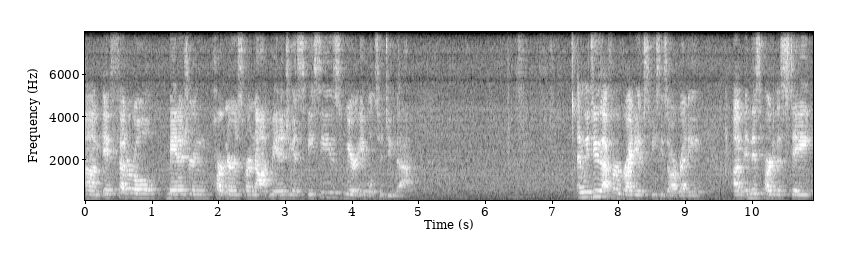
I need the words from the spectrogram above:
Um, if federal managing partners are not managing a species, we are able to do that. And we do that for a variety of species already. Um, in this part of the state,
